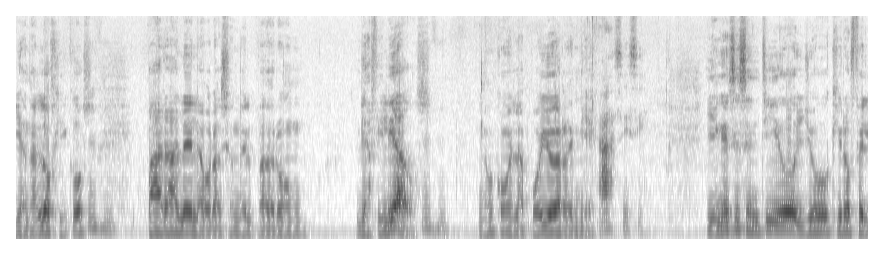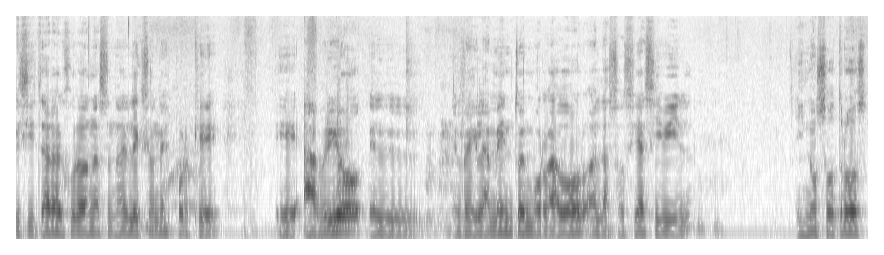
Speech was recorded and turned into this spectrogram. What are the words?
y, analógicos para la elaboración del padrón de afiliados, ¿no? con el apoyo de RENIEC. Ah, sí, sí. Y en ese sentido yo quiero felicitar al Jurado Nacional de Elecciones porque eh, abrió el, el, reglamento en borrador a la sociedad civil y nosotros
